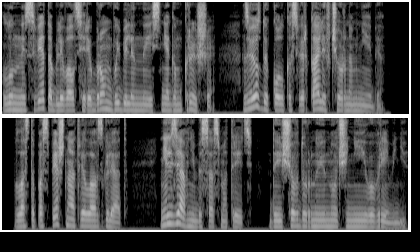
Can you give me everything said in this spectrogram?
Лунный свет обливал серебром выбеленные снегом крыши. Звезды колко сверкали в черном небе. Власта поспешно отвела взгляд. Нельзя в небеса смотреть, да еще в дурные ночи не его времени.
